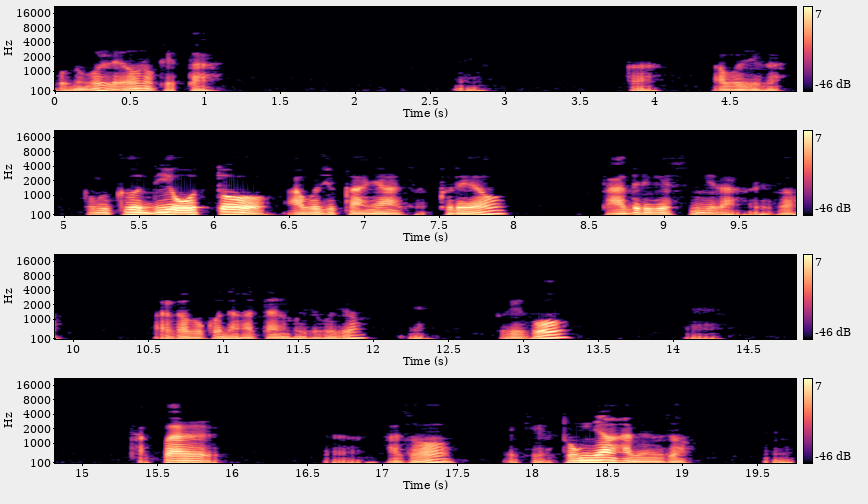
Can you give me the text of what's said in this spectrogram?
모든 걸 내어놓겠다. 예, 그러니까 아버지가 그럼 그 네 옷도 아버지 거 아니야? 그래요? 다 드리겠습니다. 그래서 빨가벗고 나갔다는 거죠, 그죠? 예, 그리고 예, 탁발 어, 가서 이렇게 동냥하면서 예,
